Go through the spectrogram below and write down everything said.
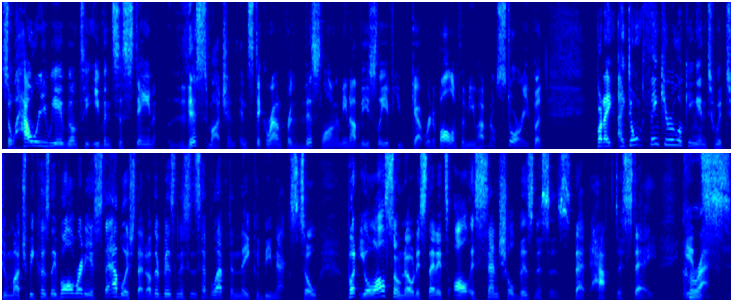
So how are you able to even sustain this much and, and stick around for this long? I mean, obviously, if you get rid of all of them, you have no story. But but I, I don't think you're looking into it too much because they've already established that other businesses have left and they could be next. So, but you'll also notice that it's all essential businesses that have to stay. Correct. It's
